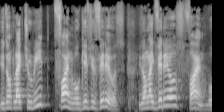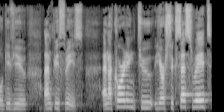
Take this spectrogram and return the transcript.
You don't like to read? Fine, we'll give you videos. You don't like videos? Fine, we'll give you MP3s and according to your success rate,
